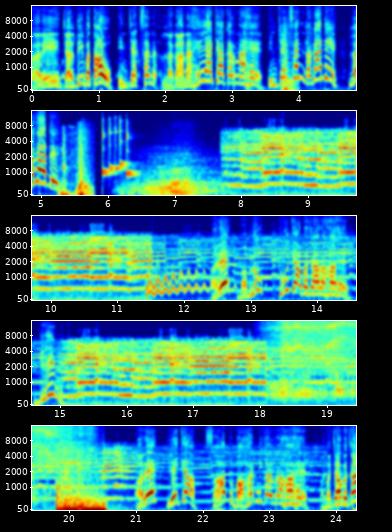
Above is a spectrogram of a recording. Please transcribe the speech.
अरे जल्दी बताओ इंजेक्शन लगाना है या क्या करना है? इंजेक्शन लगा दे लगा दे। क्या बजा रहा है। बीन। अरे, ये क्या? सांप बाहर निकल रहा है। बजा बजा।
